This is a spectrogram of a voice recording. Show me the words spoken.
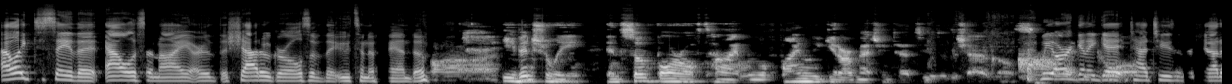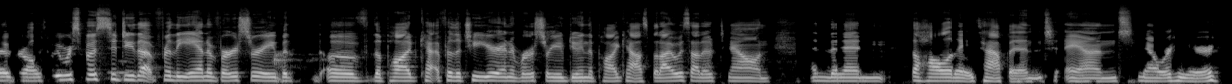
I like to say that Alice and I are the Shadow Girls of the Utena fandom. Aw, Eventually, in some far off time, we will finally get our matching tattoos of the Shadow Girls. Oh, we Oh, are gonna be get cool. tattoos of the Shadow Girls. We were supposed to do that for the anniversary, but of the podcast for the two year anniversary of doing the podcast. But I was out of town, and then the holidays happened, and now we're here,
